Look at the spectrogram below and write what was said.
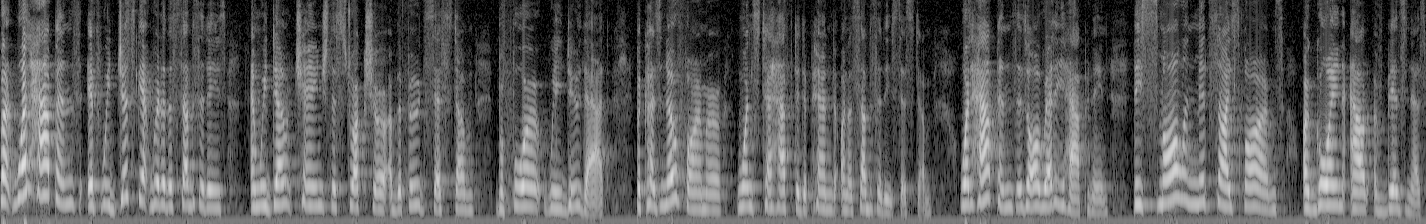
But what happens if we just get rid of the subsidies and we don't change the structure of the food system before we do that? Because no farmer wants to have to depend on a subsidy system. What happens is already happening these small and mid sized farms are going out of business.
